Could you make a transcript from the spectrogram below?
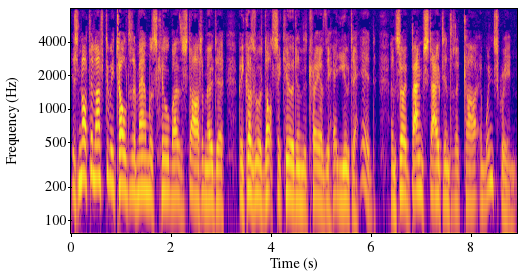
It's not enough to be told that a man was killed by the starter motor because it was not secured in the tray of the ute ahead, and so it bounced out into the car and windscreen.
